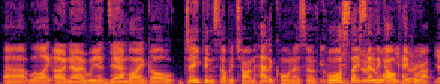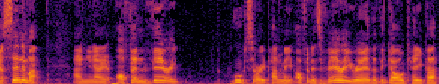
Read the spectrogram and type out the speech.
Uh, were like, oh no, we are down by a goal, deep in stoppage time, had a corner, so of course you they send the you goalkeeper up. You send him up. And, you know, often very, oh, sorry, pardon me, often it's very rare that the goalkeeper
